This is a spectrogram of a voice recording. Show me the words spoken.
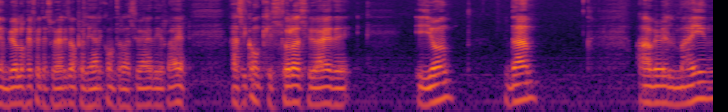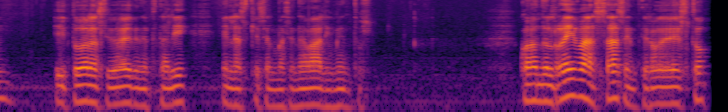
y envió a los jefes de su ejército a pelear contra las ciudades de Israel. Así conquistó las ciudades de Ión, Dan, Abelmaín y todas las ciudades de Neftalí en las que se almacenaba alimentos. Cuando el rey Baasá se enteró de esto,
